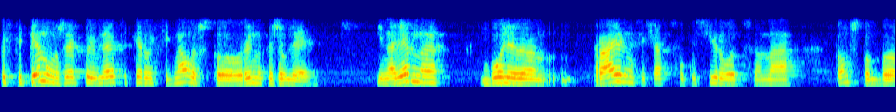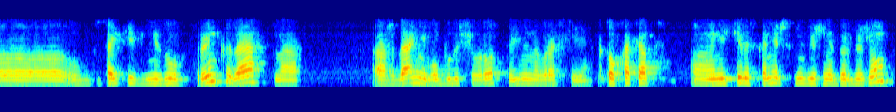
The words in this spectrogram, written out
постепенно уже появляются первые сигналы, что рынок оживляется. И, наверное, более правильно сейчас сфокусироваться на том, чтобы э, зайти внизу рынка, да, на ожидании его будущего роста именно в России. Кто хотят э, инвестировать в коммерческую недвижимость за рубежом,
